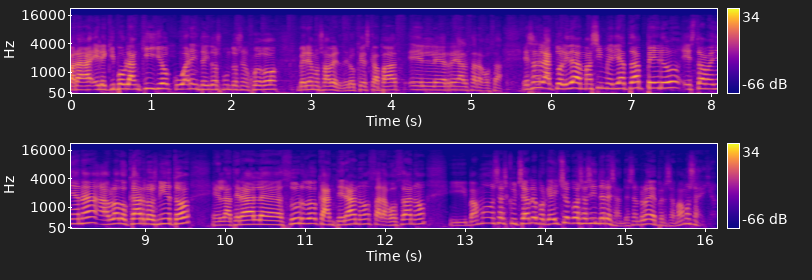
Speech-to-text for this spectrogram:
para el equipo blanquillo, 42 puntos en juego. Veremos a ver de lo que es capaz el Real Zaragoza. Esa es la actualidad más inmediata, pero esta mañana ha hablado Carlos Nieto, el lateral eh, zurdo, canterano, zaragozano, y vamos a escucharle porque ha dicho cosas interesantes en rueda de prensa. Vamos a ello.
